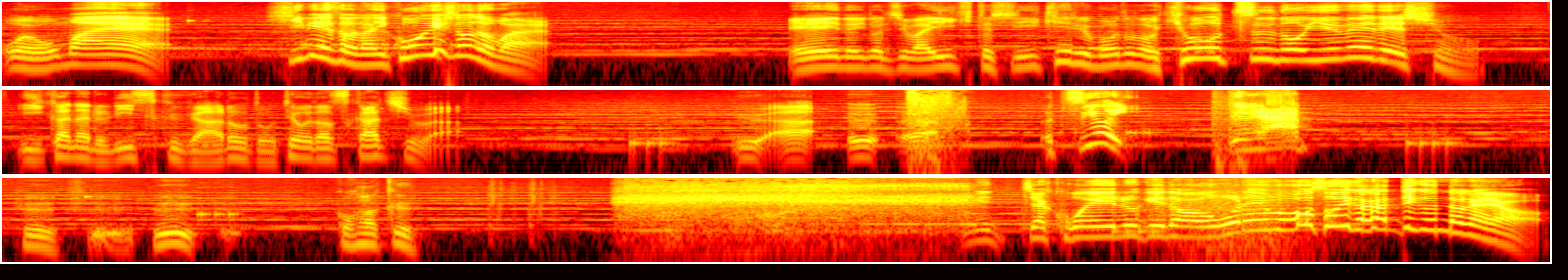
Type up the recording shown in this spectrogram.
おい、お前、姫様何こういう人だよお前。永遠の命は生きとし生ける者の共通の夢でしょう。いかなるリスクがあろうと手を出す価値は。うわ、うわ、強いうわふうふうふう。琥珀。めっちゃ超えるけど、俺も襲いかかってくんのかよ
